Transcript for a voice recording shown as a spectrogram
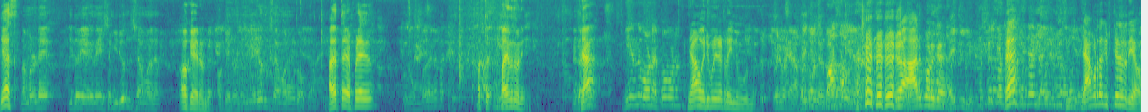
യെസ് നമ്മളുടെ ഇത് ഏകദേശം ഇരുപത് ശതമാനം ഓക്കെ ആണ് അതെത്ര എപ്പോഴേ? പത്ത്. പതിനൊന്ന് മണി. ഞാൻ നീ എന്ന് പോണോ? എപ്പോ പോണോ? ഞാൻ ഒരു മണിയുടെ ട്രെയിനിന് പോകുന്നു. ആർക്ക് കൊടുക്കാൻ? ഏ? ഞാൻ കൊടുത്ത ഗിഫ്റ്റ് എന്നറിയാവോ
